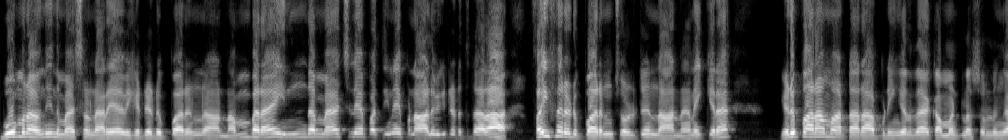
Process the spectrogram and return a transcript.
பூம்ரா வந்து இந்த மேட்ச்ல நிறைய விக்கெட் எடுப்பாருன்னு நான் நம்புறேன். இந்த மேட்ச்லயே பார்த்தீங்கன்னா, இப்ப நாலு விக்கெட் எடுத்துட்டாரா, ஃபைஃபர் எடுப்பாருன்னு சொல்லிட்டு நான் நினைக்கிறேன் எடுப்பாரா, மாட்டாரா அப்படிங்கிறத கமெண்ட்ல சொல்லுங்க.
